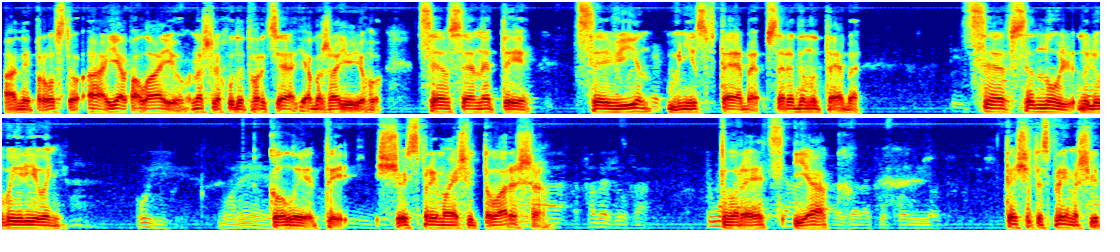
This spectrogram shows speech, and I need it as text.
а не просто а я палаю на шляху до творця, я бажаю його. Це все не ти, це він вніс в тебе, всередину тебе. Це все нуль, нульовий рівень. Коли ти щось сприймаєш від товариша, творець як те, що ти сприймеш від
